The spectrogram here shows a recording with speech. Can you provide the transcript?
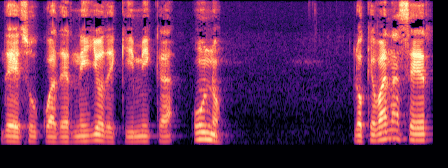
de su cuadernillo de química 1. Lo que van a hacer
